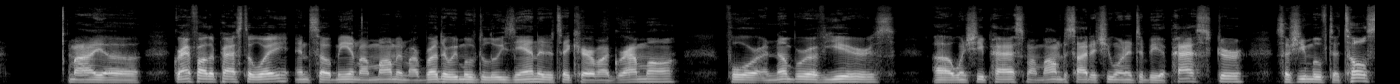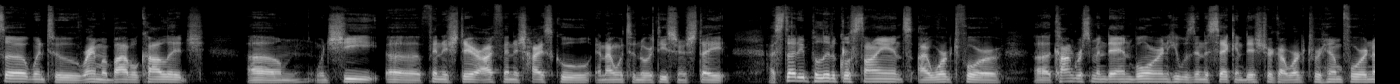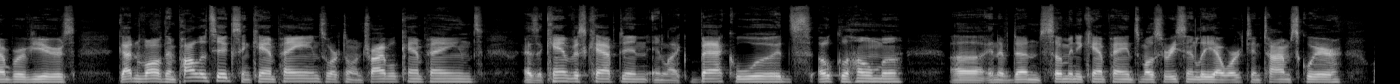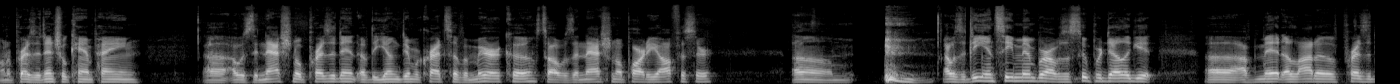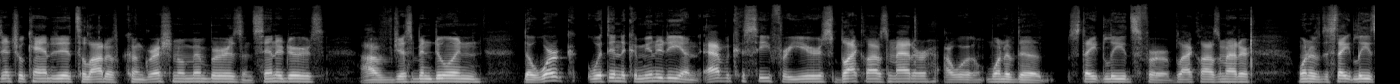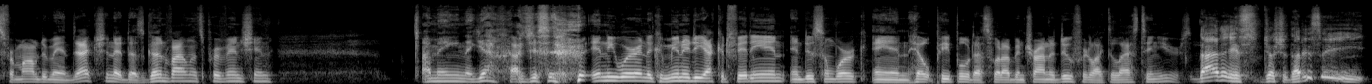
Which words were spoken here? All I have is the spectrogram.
My uh, grandfather passed away, and so me and my mom and my brother we moved to Louisiana to take care of my grandma for a number of years. Uh, when she passed, my mom decided she wanted to be a pastor, so she moved to Tulsa. Went to Rhema Bible College. Um, when she uh, finished there, I finished high school and I went to Northeastern State. I studied political science. I worked for uh, Congressman Dan Boren. He was in the second district. I worked for him for a number of years. Got involved in politics and campaigns, worked on tribal campaigns as a canvas captain in like backwoods, Oklahoma, uh, and have done so many campaigns. Most recently, I worked in Times Square on a presidential campaign. Uh, I was the national president of the Young Democrats of America, so I was a national party officer. Um, I was a DNC member. I was a super delegate. Uh, I've met a lot of presidential candidates, a lot of congressional members and senators. I've just been doing the work within the community and advocacy for years. Black Lives Matter. I was one of the state leads for Black Lives Matter, one of the state leads for Moms Demand Action that does gun violence prevention. I mean, yeah, I just anywhere in the community I could fit in and do some work and help people. That's what I've been trying to do for like the last 10 years. That is Joshua. That is a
